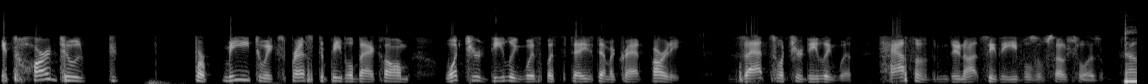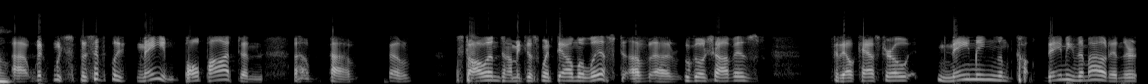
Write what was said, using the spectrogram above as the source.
It's hard to for me to express to people back home what you're dealing with with today's Democrat Party. That's what you're dealing with half of them do not see the evils of socialism. No. Uh, we specifically name Pol Pot and uh, uh, uh, Stalin. I mean, just went down the list of uh, Hugo Chavez, Fidel Castro, naming them, naming them out, and there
